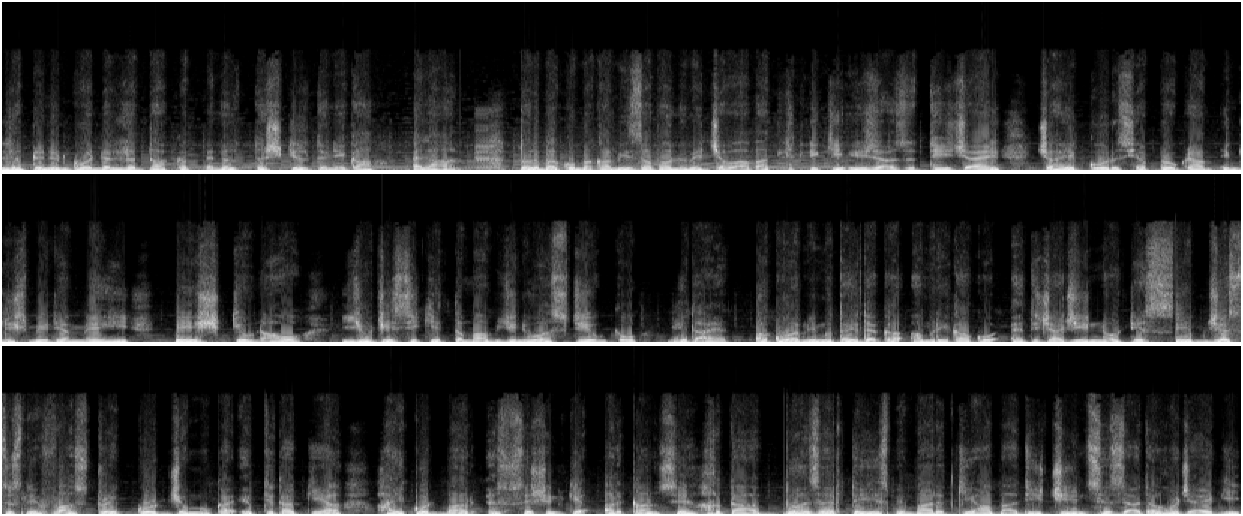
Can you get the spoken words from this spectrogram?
लेफ्टिनेंट गवर्नर लद्दाख का पैनल तश्कील देने का ऐलान। तलबा को मकामी जबानों में जवाब लिखने की इजाज़त दी जाए, चाहे कोर्स या प्रोग्राम इंग्लिश मीडियम में ही पेश क्यों ना हो। यूजीसी की तमाम यूनिवर्सिटियों को हिदायत। अकवा मुतहदा का अमरीका को एहतजाजी नोटिस चीफ जस्टिस ने फास्ट ट्रैक कोर्ट जम्मू का इब्तदा किया। हाई कोर्ट बार एसोसिएशन के अरकान से खिताब। 2023 में भारत की आबादी चीन से ज़्यादा हो जाएगी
